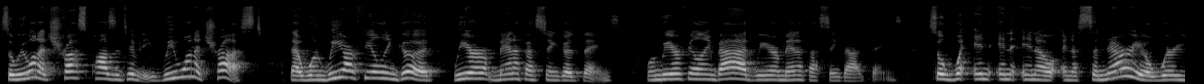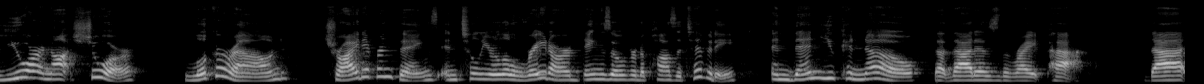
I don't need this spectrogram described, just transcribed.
So we want to trust positivity. We want to trust that when we are feeling good, we are manifesting good things. When we are feeling bad, we are manifesting bad things. So in, in, in, a, in a scenario where you are not sure, look around, try different things until your little radar dings over to positivity and then you can know that that is the right path that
